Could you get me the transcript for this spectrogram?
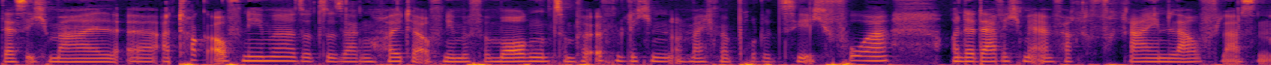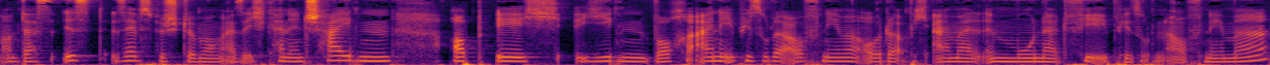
dass ich mal äh, ad hoc aufnehme, sozusagen heute aufnehme für morgen zum Veröffentlichen und manchmal produziere ich vor. Und da darf ich mir einfach freien Lauf lassen. Und das ist Selbstbestimmung. Also ich kann entscheiden, ob ich jeden Woche eine Episode aufnehme oder ob ich einmal im Monat vier Episoden aufnehme.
